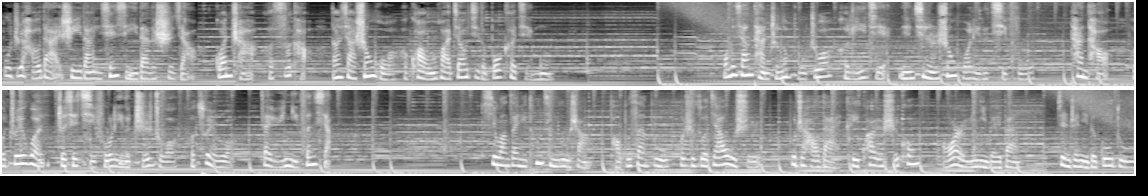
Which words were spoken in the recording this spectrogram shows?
不知好歹是一档以千禧一代的视角观察和思考当下生活和跨文化交际的播客节目。我们想坦诚地捕捉和理解年轻人生活里的起伏，探讨和追问这些起伏里的执着和脆弱，再与你分享。希望在你通勤路上、跑步、散步或是做家务时，不知好歹可以跨越时空，偶尔与你为伴，见证你的孤独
